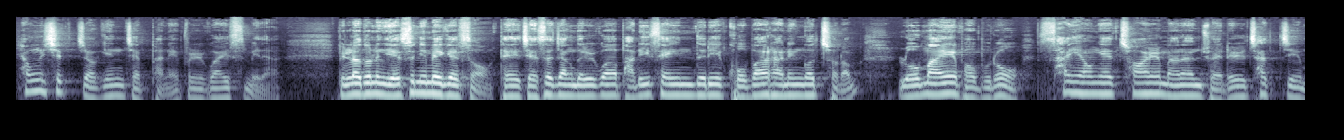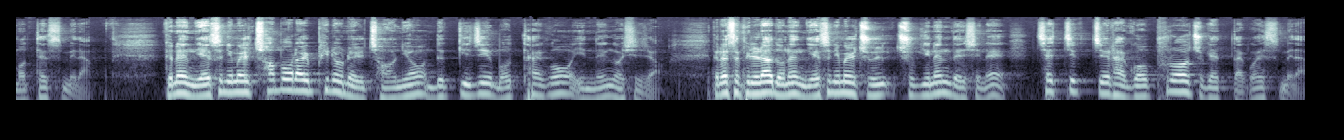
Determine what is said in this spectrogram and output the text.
형식적인 재판에 불과했습니다. 빌라도는 예수님에게서 대제사장들과 바리새인들이 고발하는 것처럼 로마의 법으로 사형에 처할 만한 죄를 찾지 못했습니다. 그는 예수님을 처벌할 필요를 전혀 느끼지 못하고 있는 것이죠. 그래서 빌라도는 예수님을 주, 죽이는 대신에 채찍질하고 풀어주겠다고 했습니다.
